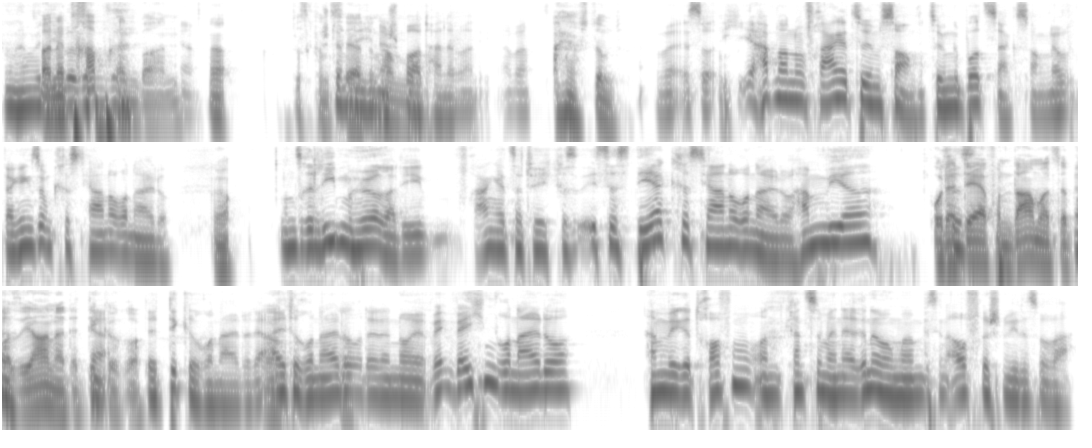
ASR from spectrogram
Dann haben wir War die eine Trabrennbahn. Ja. Ja. Das Stimmt Konzert nicht, in der Hamburg. Sporthalle war die. Aber, Ach ja, stimmt. aber ist so. Ich habe noch eine Frage zu dem Song, zu dem Geburtstagssong. Da, da ging es um Cristiano Ronaldo. Ja. Unsere lieben Hörer, die fragen jetzt natürlich, ist es der Cristiano Ronaldo? Haben wir Oder Chris- der von damals, der Brasilianer, der Ja, dickere. der dicke Ronaldo, der Ja. alte Ronaldo Ja. oder der neue? Wel welchen Ronaldo haben wir getroffen und kannst du meine Erinnerung mal ein bisschen auffrischen, wie das so war?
